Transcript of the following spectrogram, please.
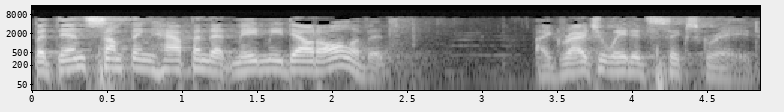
But then something happened that made me doubt all of it. I graduated sixth grade.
